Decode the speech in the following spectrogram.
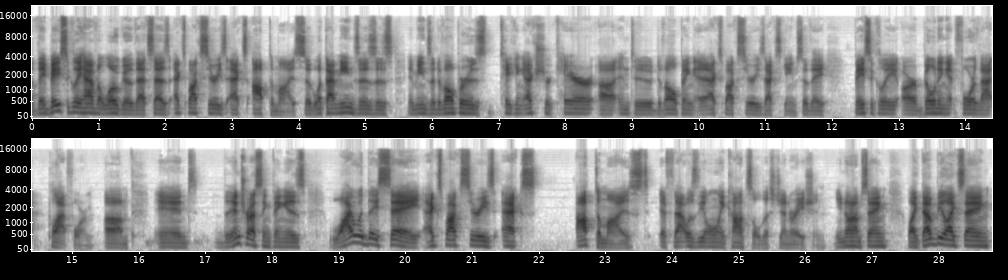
they basically have a logo that says Xbox Series X optimized. So what that means is is it means the developer is taking extra care uh, into developing an Xbox Series X game. So they basically are building it for that platform. Um, and the interesting thing is, why would they say Xbox Series X optimized if that was the only console this generation? You know what I'm saying? Like that would be like saying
